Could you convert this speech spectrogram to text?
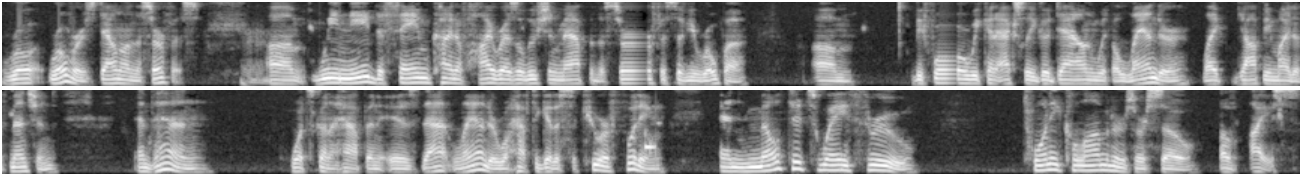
ro- rovers down on the surface. Hmm. Um, we need the same kind of high resolution map of the surface of Europa um, before we can actually go down with a lander, like Jaapie might have mentioned. And then what's going to happen is that lander will have to get a secure footing and melt its way through 20 kilometers or so of ice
